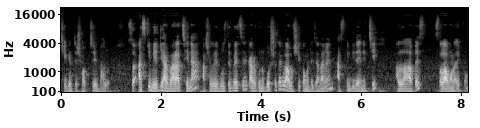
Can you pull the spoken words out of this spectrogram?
সেক্ষেত্রে সবচেয়ে ভালো। তো আজকে ভিডিওটি আর বাড়াচ্ছি না। আশা করি বুঝতে পেরেছেন। কারও কোনো প্রশ্ন থাকলে অবশ্যই কমেন্টে জানাবেন। আজকে বিদায় নিচ্ছি। আল্লাহ হাফেজ। সালাম আলাইকুম।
